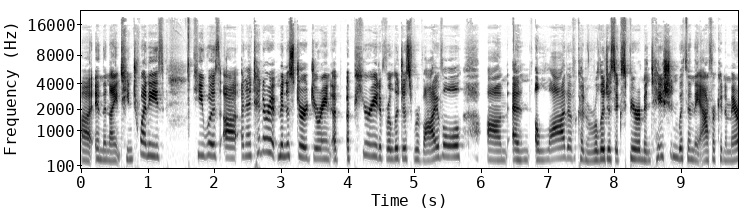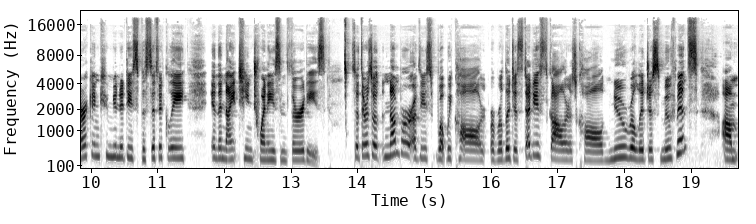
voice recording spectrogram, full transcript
uh, in the 1920s he was uh, an itinerant minister during a, a period of religious revival um, and a lot of kind of religious experimentation within the African American community, specifically in the 1920s and 30s. So there's a number of these, what we call, or religious studies scholars call new religious movements. Um,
